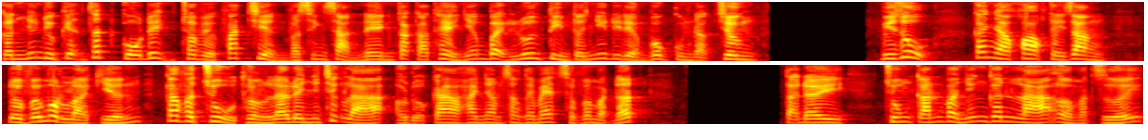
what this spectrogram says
cần những điều kiện rất cố định cho việc phát triển và sinh sản nên các cá thể nhiễm bệnh luôn tìm tới những địa điểm vô cùng đặc trưng. Ví dụ, các nhà khoa học thấy rằng đối với một loài kiến, các vật chủ thường leo lên những chiếc lá ở độ cao 25cm so với mặt đất. Tại đây, chúng cắn vào những gân lá ở mặt dưới,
